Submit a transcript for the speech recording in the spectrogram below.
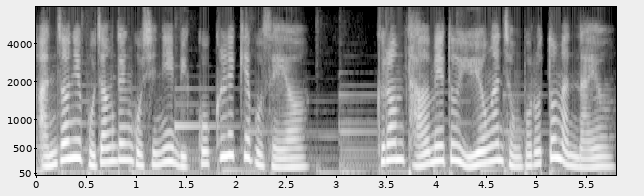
안전이 보장된 곳이니 믿고 클릭해 보세요. 그럼 다음에도 유용한 정보로 또 만나요.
